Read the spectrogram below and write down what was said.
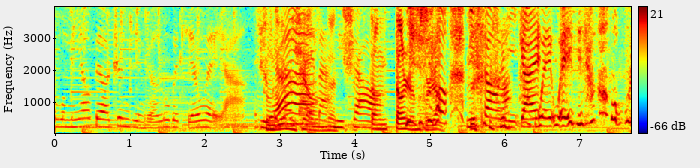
我们要不要正经的录个结尾呀？总结米少，那米少，当当仁不让。米少，你该我我比较，我不，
